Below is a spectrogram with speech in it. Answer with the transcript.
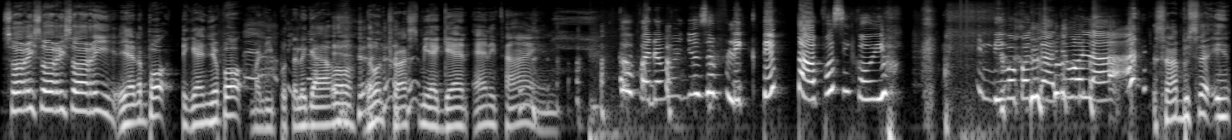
Sorry, sorry, sorry. Yan na po. Tingnan nyo po. Mali po talaga ako. Don't trust me again anytime. Ikaw pa naman yung sa flick tip, tapos ikaw yung hindi mo pagkatiwalaan. Sabi sa in,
